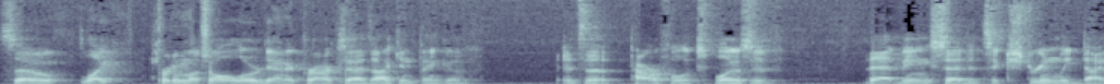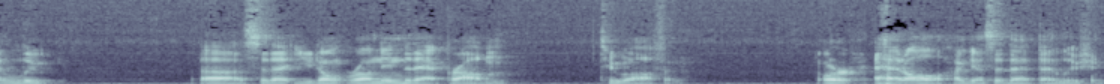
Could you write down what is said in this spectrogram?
So, like pretty much all organic peroxides I can think of, it's a powerful explosive. That being said, it's extremely dilute, uh, so that you don't run into that problem too often, or at all, I guess, at that dilution.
